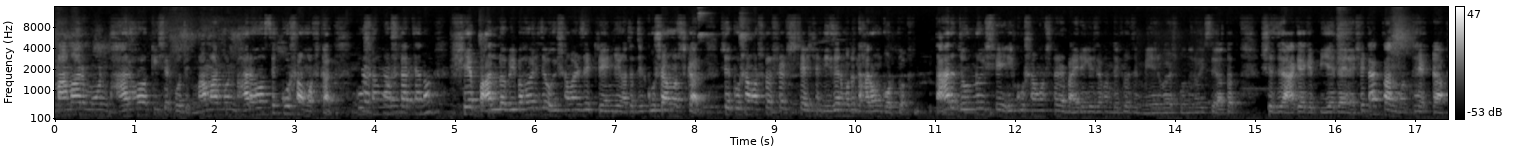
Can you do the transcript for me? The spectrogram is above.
মামার মন ভার হওয়া কিসের প্রতীক? মামার মন ভার হওয়া হচ্ছে কুসংস্কার। কুসংস্কার কেন? সে বাল্য বিবাহের যে ওই সময়ের যে ট্রেন্ডিং অর্থাৎ যে কুসংস্কার সে কুসংস্কার সে- সে সে নিজের মধ্যে ধারণ করতো। তার জন্যই সে এই কুসংস্কারের বাইরে গিয়ে যখন দেখল যে মেয়ের বয়স পনেরো হয়েছে অর্থাৎ সে যে আগে আগে বিয়ে দেয় না সেটা তার মধ্যে একটা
